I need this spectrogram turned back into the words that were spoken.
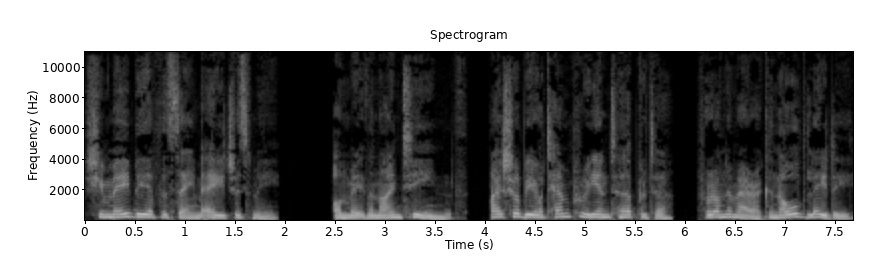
She may be of the same age as me. On May the 19th, I shall be a temporary interpreter for an American old lady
